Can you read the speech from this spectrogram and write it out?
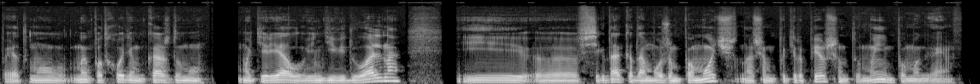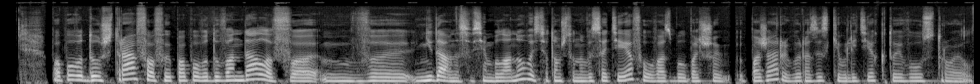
Поэтому мы подходим к каждому материалу индивидуально. И э, всегда, когда можем помочь нашим потерпевшим, то мы им помогаем. По поводу штрафов и по поводу вандалов, э, в... недавно совсем была новость о том, что на высоте F у вас был большой пожар, и вы разыскивали тех, кто его устроил.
